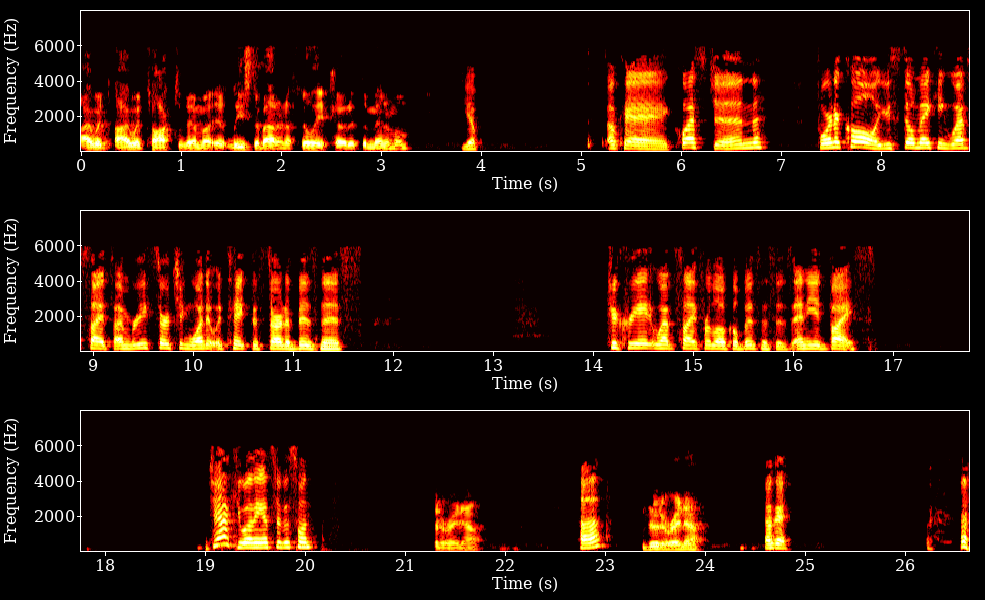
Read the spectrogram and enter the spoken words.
I would I would talk to them at least about an affiliate code at the minimum. Yep. Okay, question for Nicole. You still making websites? I'm researching what it would take to start a business to create a website for local businesses. Any advice? Jack, you want to answer this one? Doing it right now. Huh? I'm doing it right now. Okay.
